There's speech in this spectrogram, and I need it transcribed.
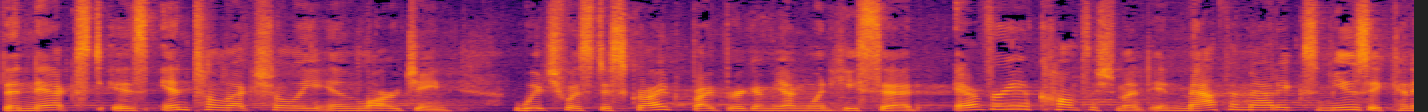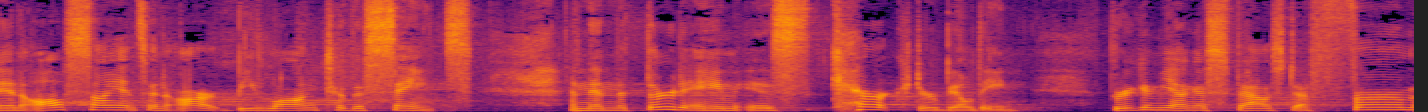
The next is intellectually enlarging, which was described by Brigham Young when he said, Every accomplishment in mathematics, music, and in all science and art belong to the saints. And then the third aim is character building. Brigham Young espoused a firm,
